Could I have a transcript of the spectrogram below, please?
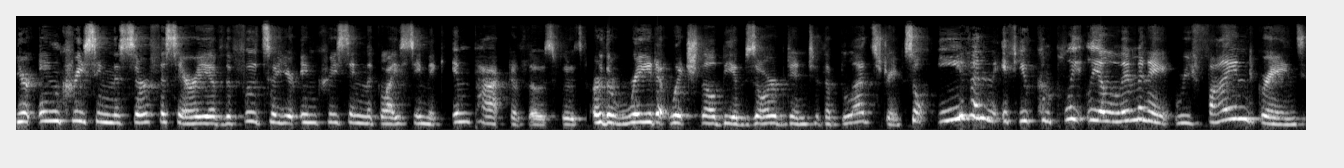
You're increasing the surface area of the food. So you're increasing the glycemic impact of those foods or the rate at which they'll be absorbed into the bloodstream. So even if you completely eliminate refined grains,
